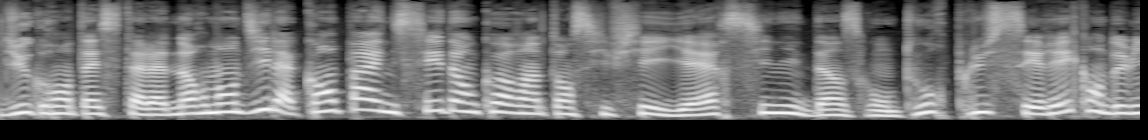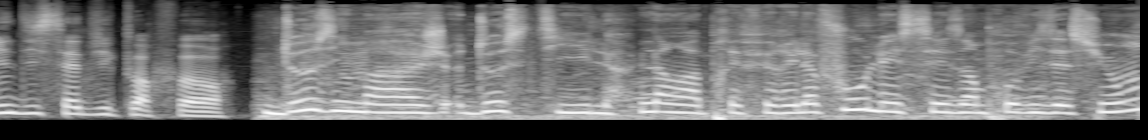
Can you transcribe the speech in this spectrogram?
Du Grand Est à la Normandie, la campagne s'est encore intensifiée hier, signe d'un second tour plus serré qu'en 2017, Victoire Fort. Deux images, deux styles. L'un a préféré la foule et ses improvisations.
